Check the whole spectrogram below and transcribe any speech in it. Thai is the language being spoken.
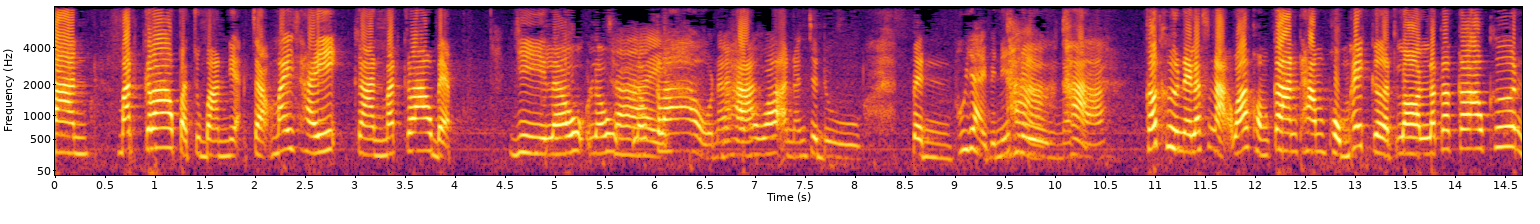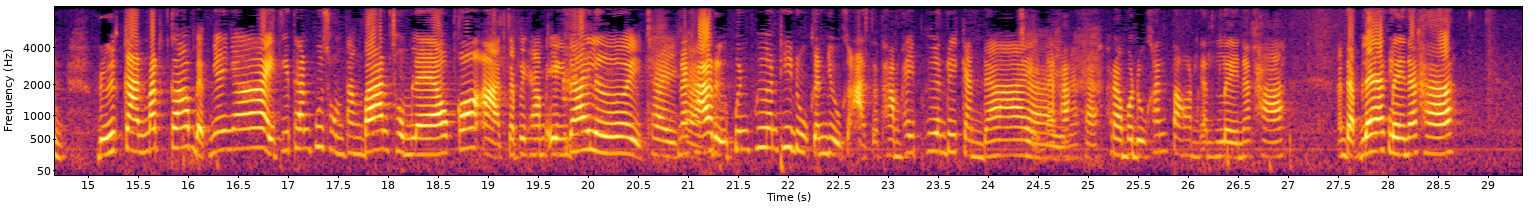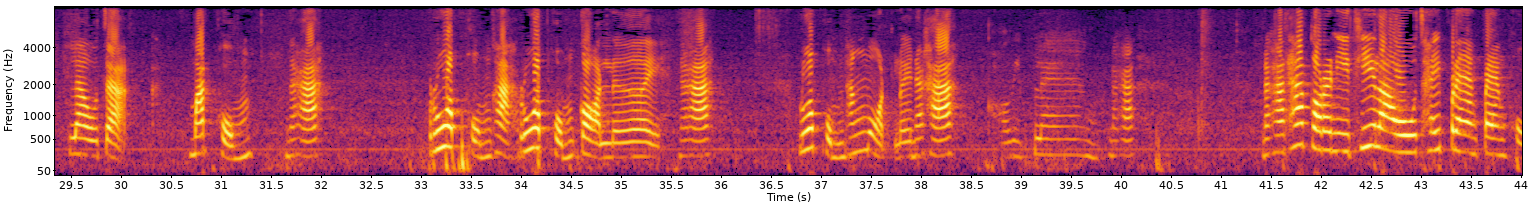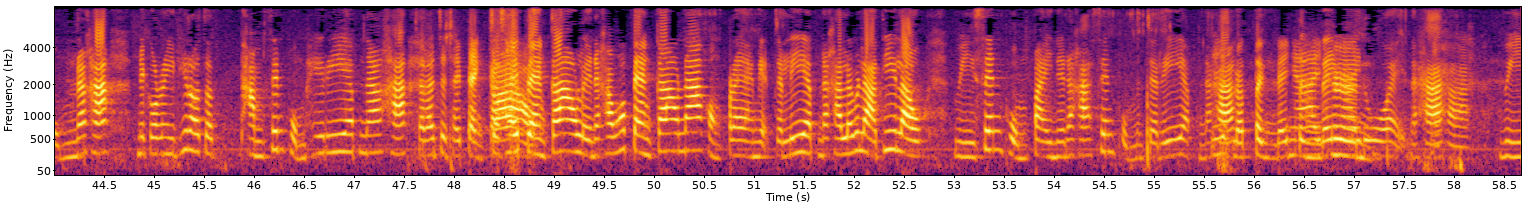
การมัดกล้าวปัจจุบันเนี่ยจะไม่ใช้การมัดกล้าวแบบ ยีแล้วแล้วใช่แล้วกล้าวนะนะคะ คะ เพราะว่าอันนั้นจะดูเป็นผู้ใหญ่ไปนิดค่ะนึงนะค่ะ คะ ก็คือในลักษณะว่าของการทำผมให้เกิดรอนแล้วก็กล้าวขึ้น หรือการมัดกล้าวแบบง่าย ๆ ที่ท่านผู้ชมทางบ้านชมแล้วก็อาจจะไปทำเองได้เลยใช่ค่ะนะคะ หรือเพื่อนๆที่ดูกันอยู่ก็อาจจะทำให้เพื่อนด้วยกันได้ใช่นะคะ นะคะ เรามาดูขั้นตอนกันเลยนะคะ อันดับแรกเลยนะคะ เราจะมัดผมนะคะ รวบผมค่ะ รวบผมก่อนเลยนะคะ รวบผมทั้งหมดเลยนะคะ ขอหวีแปลงนะคะนะคะ ถ้ากรณีที่เราใช้แปรงแปรงผมนะคะ ในกรณีที่เราจะทำเส้นผมให้เรียบนะคะฉะนั้นจะใช้แปรงกจะล้าวใช้แปรงก้าวเลยนะคะ เพราะแปรงก้าวหน้าของแปรงเนี่ยจะเรียบนะคะ แล้วเวลาที่เราหวีเส้นผมไปเนี่ยนะคะ เส้นผมมันจะเรียบนะเรียคะบแล้วตึงได้ตึงง่ายได้ขึ้ง่ายนด้วยนะคะนะคะหวี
